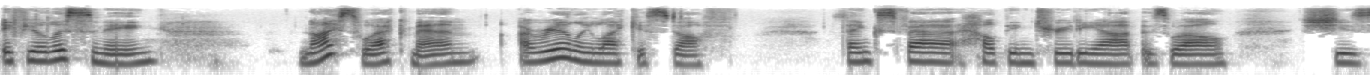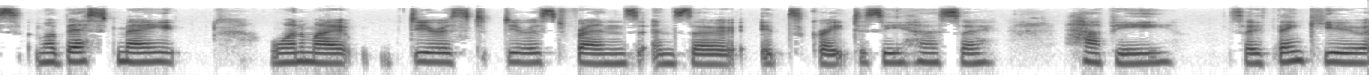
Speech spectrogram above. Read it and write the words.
if you're listening, nice work, man. I really like your stuff. Thanks for helping Trudy out as well. She's my best mate, one of my dearest, dearest friends, and so it's great to see her so happy. So thank you,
